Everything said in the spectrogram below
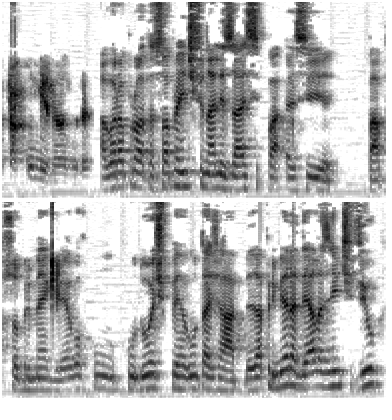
está uh, culminando. Né? Agora, Prota, só para a gente finalizar esse, esse papo sobre McGregor com, com duas perguntas rápidas. A primeira delas, a gente viu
